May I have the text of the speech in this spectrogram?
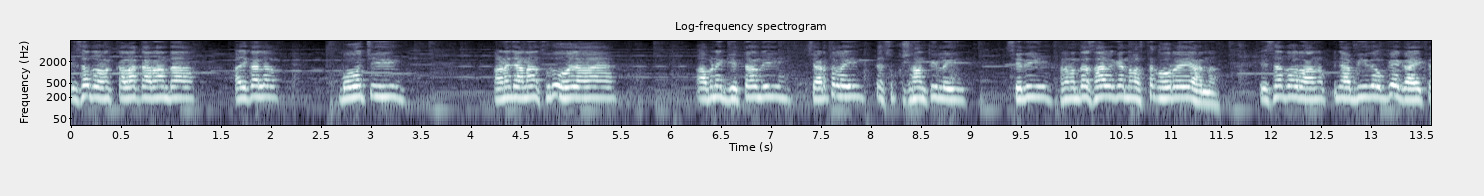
ਇਸ ਦੌਰਾਨ ਕਲਾਕਾਰਾਂ ਦਾ ਅੱਜ ਕੱਲ ਬਹੁਤ ਹੀ ਆਣਾ ਜਾਣਾ ਸ਼ੁਰੂ ਹੋਇਆ ਹੈ। ਆਪਣੇ ਗੀਤਾਂ ਦੀ ਚੜ੍ਹਤ ਲਈ ਤੇ ਸੁਖ ਸ਼ਾਂਤੀ ਲਈ ਸ੍ਰੀ ਹਰਿਮੰਦਰ ਸਾਹਿਬ ਵਿਖੇ ਨਮਸਤਕ ਹੋ ਰਹੇ ਹਨ। ਇਸ ਦੌਰਾਨ ਪੰਜਾਬੀ ਦੇ ਉੱਘੇ ਗਾਇਕ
